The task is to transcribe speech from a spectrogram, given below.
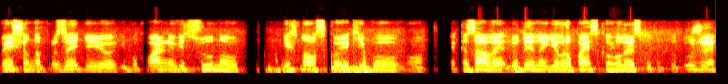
вийшов на президію і буквально відсунув Міхновського, який був, ну як казали, людиною європейського лиску. Тобто дуже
